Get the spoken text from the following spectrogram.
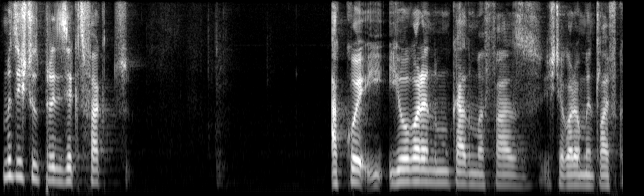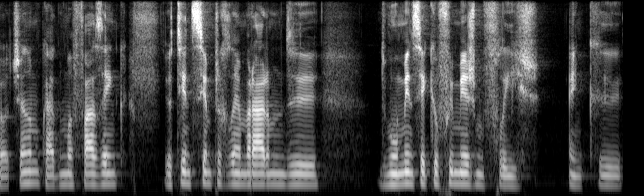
Mas isto tudo para dizer que de facto e eu agora ando um bocado numa fase, isto agora é o Mental Life Coach, ando um bocado numa fase em que eu tento sempre relembrar-me de, de momentos em que eu fui mesmo feliz, em que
